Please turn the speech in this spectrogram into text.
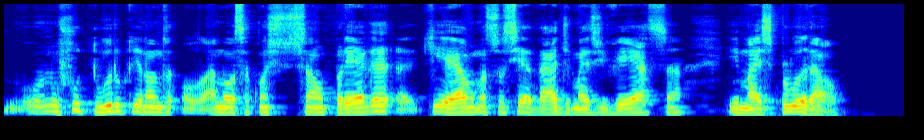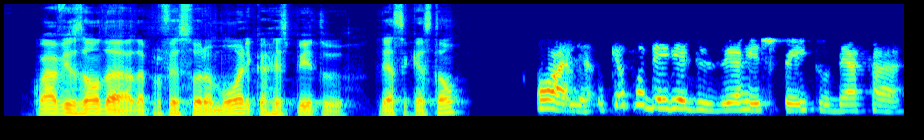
no futuro, que a nossa Constituição prega, que é uma sociedade mais diversa e mais plural. Qual é a visão da, da professora Mônica a respeito dessa questão? Olha, o que eu poderia dizer a respeito dessa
